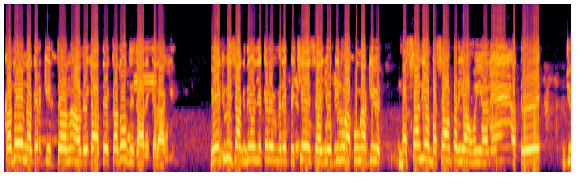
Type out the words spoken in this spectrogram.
ਕਦੋਂ ਨਗਰ ਕੀਰਤਨ ਆਵੇਗਾ ਤੇ ਕਦੋਂ ਦੀਦਾਰੇ ਕਰਾਂਗੇ। ਵੇਖ ਵੀ ਸਕਦੇ ਹੋ, ਜੇਕਰ ਮੇਰੇ ਪਿੱਛੇ ਸਹਿਯੋਗੀ ਨੂੰ ਆਖੂੰਗਾ ਕਿ ਬੱਸਾਂ ਦੀਆਂ ਬੱਸਾਂ ਭਰੀਆਂ ਹੋਈਆਂ ਨੇ ਅਤੇ ਜੋ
